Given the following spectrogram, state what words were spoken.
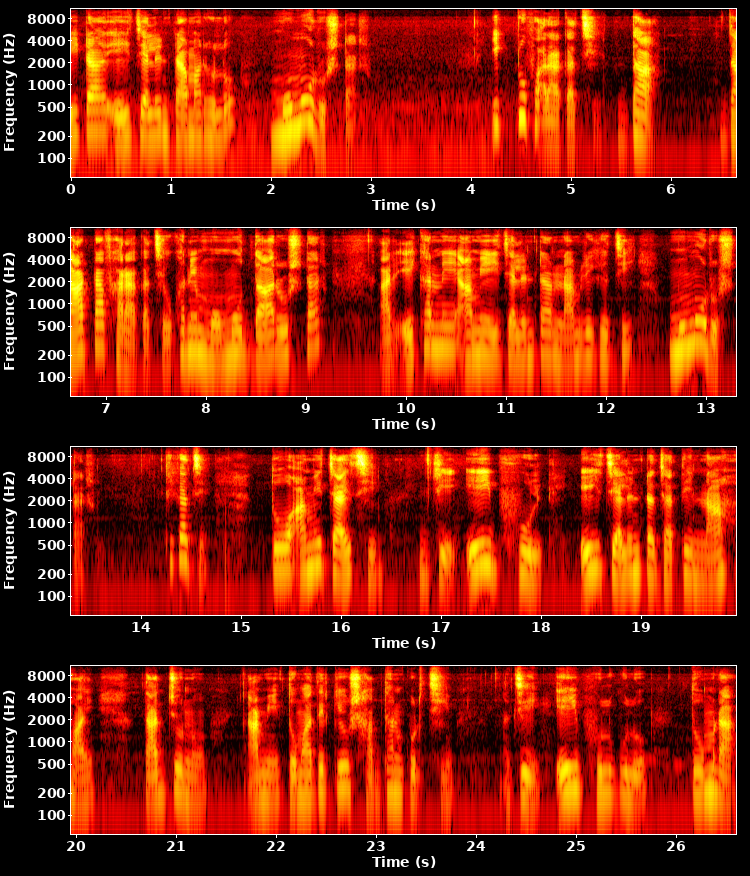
এইটা, এই চ্যানেলটা আমার হলো মোমো রোস্টার। একটু ফারাক আছে, দা, দাটা ফারাক আছে। ওখানে মোমো দা রোস্টার। আর এখানে আমি এই চ্যানেলটার নাম রেখেছি মোমো রোস্টার। ঠিক আছে? তো আমি চাইছি যে এই ভুল, এই চ্যানেলটা যাতে না হয়, তার জন্য আমি তোমাদেরকেও সাবধান করছি যে এই ভুলগুলো তোমরা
